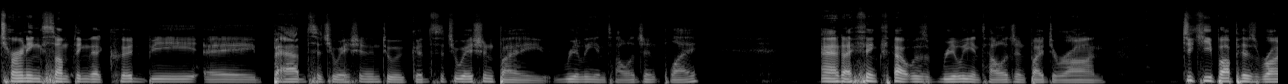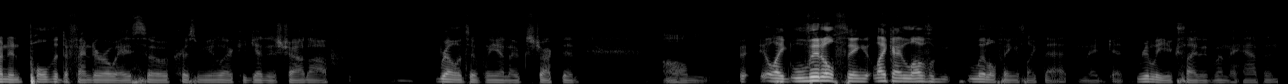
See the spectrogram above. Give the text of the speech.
turning something that could be a bad situation into a good situation by really intelligent play. And I think that was really intelligent by Duran to keep up his run and pull the defender away so Chris Mueller could get his shot off relatively unobstructed. Um, uh, like little thing, like I love little things like that, and I get really excited when they happen.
